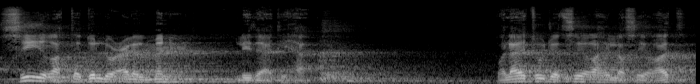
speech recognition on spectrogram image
صيغة تدل على المنع لذاتها. ولا توجد صيغة إلا صيغة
